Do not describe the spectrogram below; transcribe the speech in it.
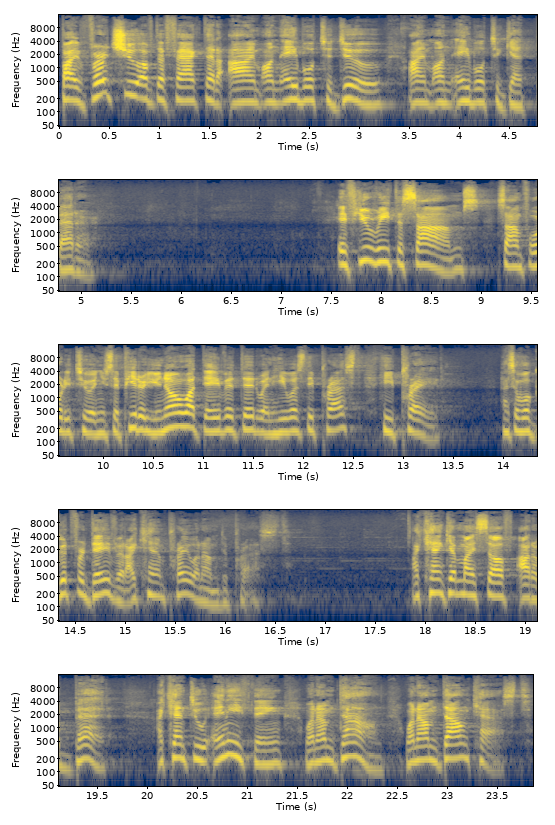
By virtue of the fact that I'm unable to do, I'm unable to get better. If you read the Psalms, Psalm 42, and you say, Peter, you know what David did when he was depressed? He prayed. I said, Well, good for David. I can't pray when I'm depressed. I can't get myself out of bed. I can't do anything when I'm down, when I'm downcast.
